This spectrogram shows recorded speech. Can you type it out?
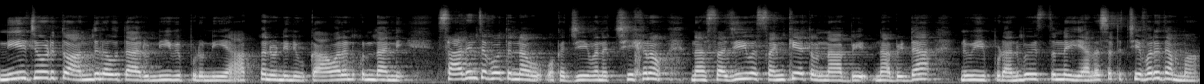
నీ జోడుతో అందులవుతారు. నీవిప్పుడు నీ ఆత్మ నుండి నువ్వు కావాలనుకున్న దాన్ని సాధించబోతున్నావు. ఒక జీవన చిహ్నం నా సజీవ సంకేతం నా బి నా బిడ్డ నువ్వు ఇప్పుడు అనుభవిస్తున్న ఈ అలసట చివరిదమ్మా.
